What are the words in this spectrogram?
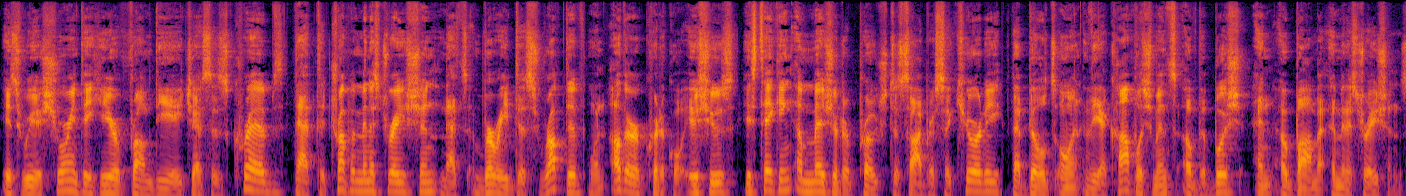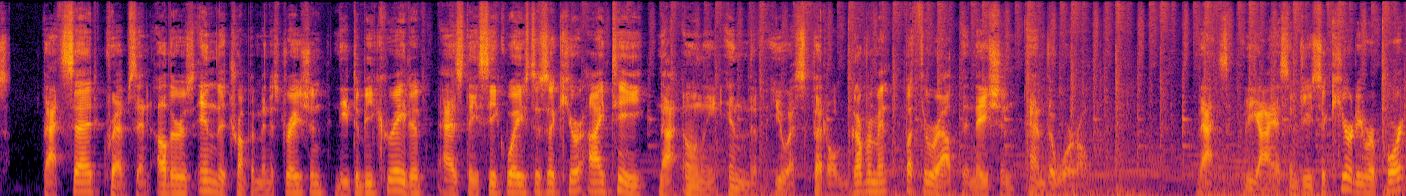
it's reassuring to hear from DHS's Krebs that the Trump administration, that's very disruptive on other critical issues, is taking a measured approach to cybersecurity that builds on the accomplishments of the Bush and Obama administrations. That said, Krebs and others in the Trump administration need to be creative as they seek ways to secure IT not only in the U.S. federal government, but throughout the nation and the world. That's the ISMG Security Report.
